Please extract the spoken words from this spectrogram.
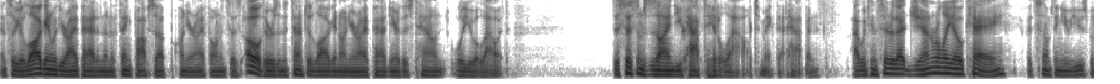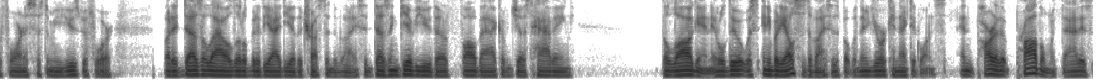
And so you log in with your iPad, and then a thing pops up on your iPhone and says, Oh, there's an attempted login on your iPad near this town. Will you allow it? The system's designed, you have to hit allow to make that happen. I would consider that generally okay if it's something you've used before in a system you've used before, but it does allow a little bit of the idea of the trusted device. It doesn't give you the fallback of just having the login. It'll do it with anybody else's devices, but with your connected ones. And part of the problem with that is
